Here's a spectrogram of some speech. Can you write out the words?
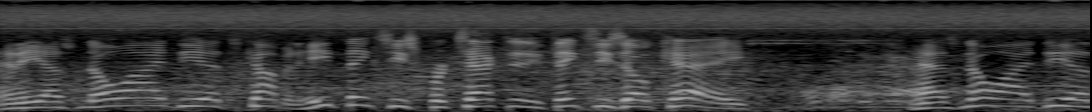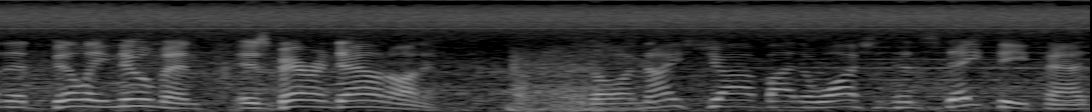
and he has no idea it's coming. He thinks he's protected. He thinks he's okay. Has no idea that Billy Newman is bearing down on him. So a nice job by the Washington State defense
